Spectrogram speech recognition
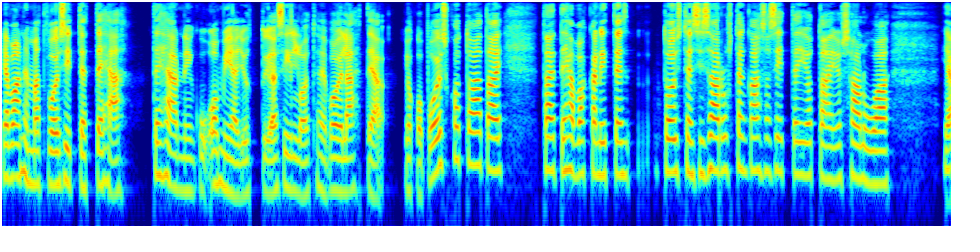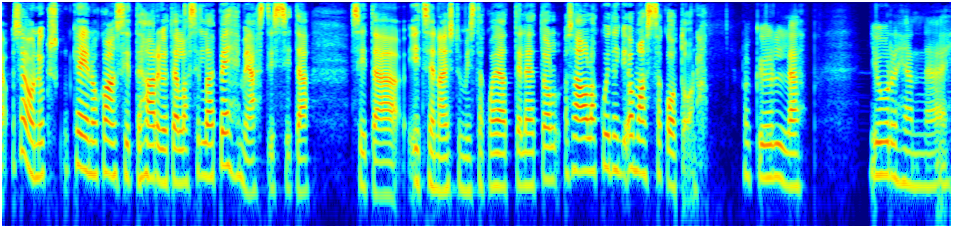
ja vanhemmat voi sitten tehdä tehdä niin kuin omia juttuja silloin, että he voi lähteä joko pois kotoa tai, tai tehdä vaikka niiden toisten sisarusten kanssa sitten jotain, jos haluaa. Ja se on yksi keino myös sitten harjoitella sillä pehmeästi sitä, sitä itsenäistymistä, kun ajattelee, että saa olla kuitenkin omassa kotona. No kyllä, juurihan näin.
